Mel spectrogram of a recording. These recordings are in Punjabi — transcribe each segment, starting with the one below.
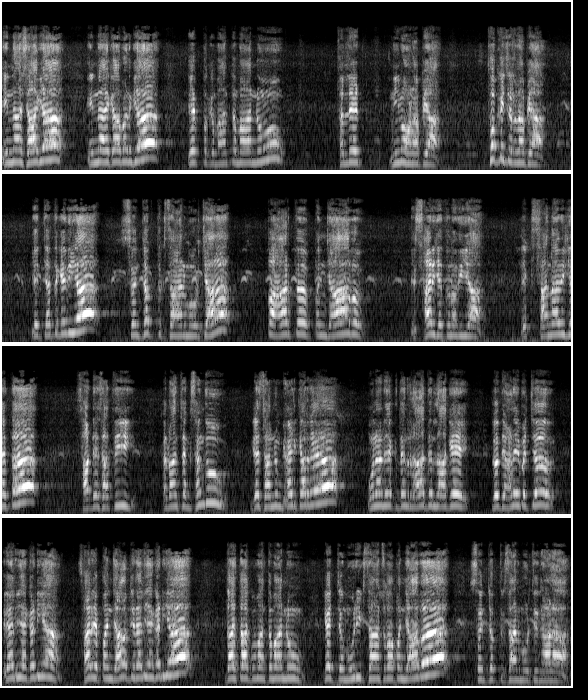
ਇੰਨਾ ਛਾ ਗਿਆ, ਇੰਨਾ ਏਕਾ ਬਣ ਗਿਆ ਕਿ ਭਗਵੰਤ ਮਾਨ ਨੂੰ ਥੱਲੇ ਨੀਵਾਂ ਹੋਣਾ ਪਿਆ, ਥੁੱਕ ਚੱਲਣਾ ਪਿਆ। ਇਹ ਜਿੱਤ ਕਿਹਦੀ ਆ ਸੰਯੁਕਤ ਕਿਸਾਨ ਮੋਰਚਾ, ਭਾਰਤ, ਪੰਜਾਬ, ਇਹ ਸਾਰੀ ਜਿੱਤ ਉਹਨਾਂ ਦੀ ਆ। ਇਹ ਕਿਸਾਨਾਂ ਦੀ ਜਿੱਤ ਸਾਡੇ ਸਾਥੀ ਕਲਵੰਤ ਸਿੰਘ ਸੰਧੂ ਜੇ ਸਾਨੂੰ ਗਾਈਡ ਕਰ ਰਹੇ ਆ, ਉਹਨਾਂ ਨੇ ਇੱਕ ਦਿਨ ਰਾਤ ਦਿਨ ਲਾ ਕੇ ਲੁਧਿਆਣੇ ਵਿੱਚ ਰੈਲੀਆਂ ਕੱਢੀਆਂ, ਸਾਰੇ ਪੰਜਾਬ 'ਚ ਰੈਲੀਆਂ ਕੱਢੀਆਂ। ਦੱਸਤਾ ਭਗਵੰਤ ਮਾਨ ਨੂੰ ਕਿ ਜਮਹੂਰੀ ਕਿਸਾਨ ਸਭਾ ਪੰਜਾਬ ਸੰਯੁਕਤ ਕਿਸਾਨ ਮੋਰਚੇ ਨਾਲ ਆ।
